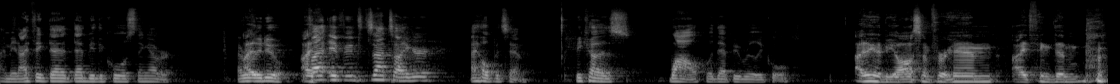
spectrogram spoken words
I mean, I think that that'd be the coolest thing ever. I really I- do. If, I- I, if, if it's not Tiger, I hope it's him because wow, would that be really cool? I think it'd be awesome for him. I think that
